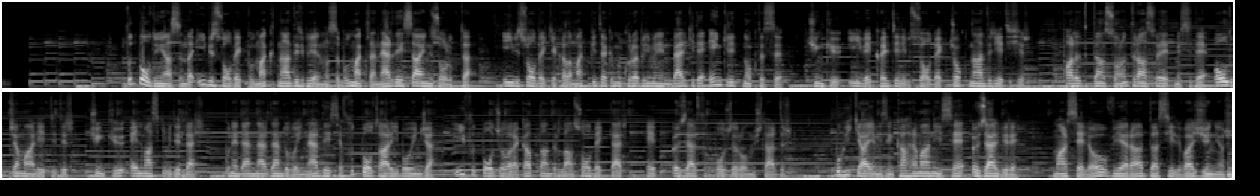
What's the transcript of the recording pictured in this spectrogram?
Futbol dünyasında iyi bir sol bek bulmak, nadir bir elması bulmakla neredeyse aynı zorlukta. İyi bir sol bek yakalamak bir takımı kurabilmenin belki de en kilit noktası. Çünkü iyi ve kaliteli bir sol bek çok nadir yetişir. Parladıktan sonra transfer etmesi de oldukça maliyetlidir. Çünkü elmas gibidirler. Bu nedenlerden dolayı neredeyse futbol tarihi boyunca iyi futbolcu olarak adlandırılan sol bekler hep özel futbolcular olmuşlardır. Bu hikayemizin kahramanı ise özel biri. Marcelo Vieira da Silva Jr.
